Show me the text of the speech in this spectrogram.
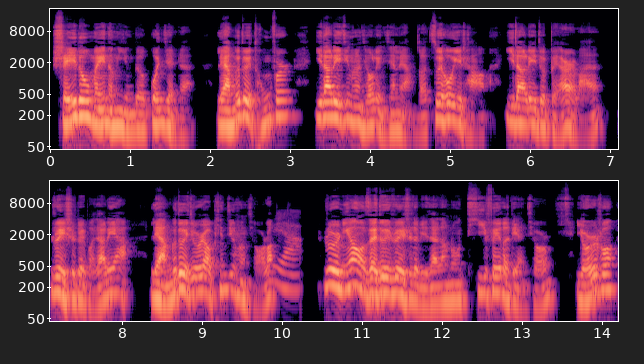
谁都没能赢得关键战。两个队同分，意大利净胜球领先两个。最后一场，意大利对北爱尔兰，瑞士对保加利亚，两个队就是要拼净胜球了。若日尼奥在对瑞士的比赛当中踢飞了点球，有人说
